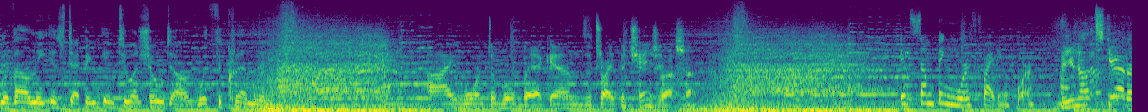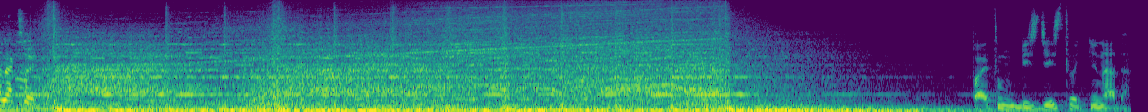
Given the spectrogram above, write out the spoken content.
Navalny is stepping into a showdown with the Kremlin. I want to go back and try to change Russia. It's something worth fighting for. Are you not scared, Alexei? Поэтому бездействовать не надо.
